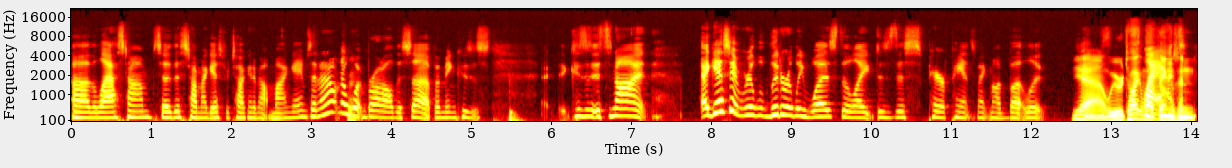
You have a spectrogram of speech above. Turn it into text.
uh, the last time. So this time, I guess we're talking about mind games, and I don't know Right. what brought all this up. I mean, because it's because it's not. I guess it really literally was the like, does this pair of pants make my butt look? Yeah, we were talking about things in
